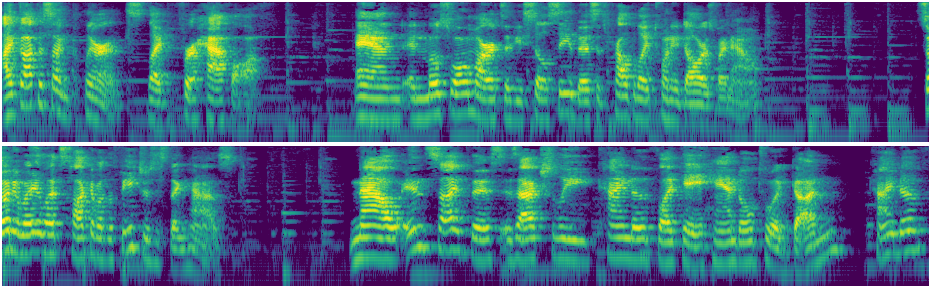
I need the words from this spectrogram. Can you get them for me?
I got this on clearance, like for half off. And in most Walmarts, if you still see this, it's probably like $20 by now. So anyway, let's talk about the features this thing has. Now, inside this is actually kind of like a handle to a gun, kind of.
